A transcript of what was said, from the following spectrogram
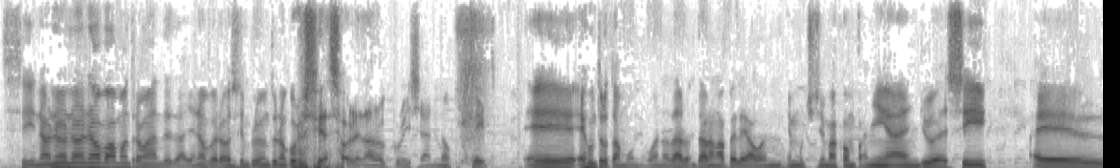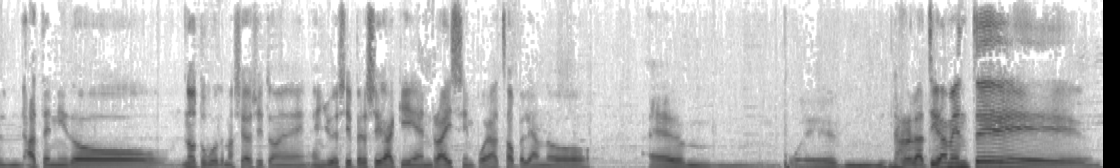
Sí, no, no, no, no vamos a entrar más en detalle, ¿no? Pero simplemente una curiosidad sobre Daron Christian, ¿no? Sí. Eh, es un trotamundo. Bueno, Dar- Daron ha peleado en, en muchísimas compañías, en UFC. Él ha tenido. No tuvo demasiado éxito en, en UFC, pero sí aquí en Rising, pues ha estado peleando. eh, pues relativamente.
